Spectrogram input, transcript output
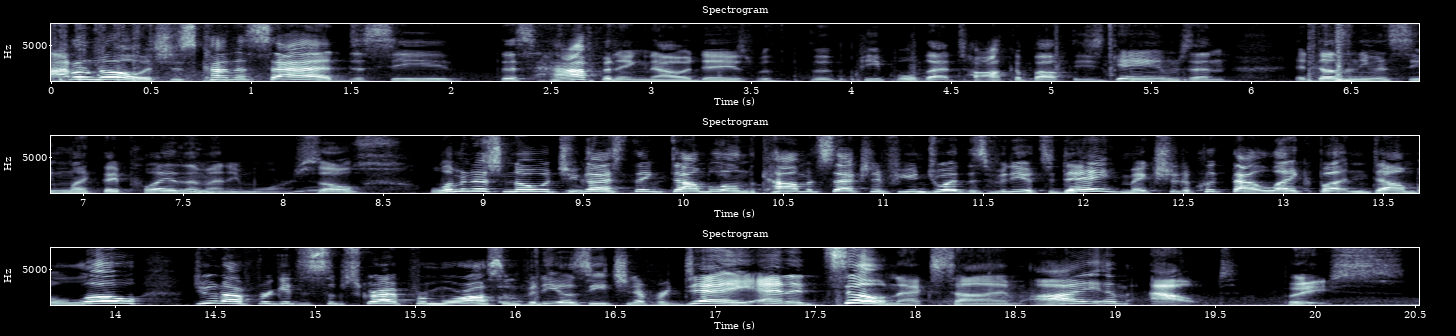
I don't know. It's just kind of sad to see this happening nowadays with the people that talk about these games and it doesn't even seem like they play them anymore. So let me just know what you guys think down below in the comment section. If you enjoyed this video today, make sure to click that like button down below. Do not forget to subscribe for more awesome videos each and every day. And until next time, I am out. Peace.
